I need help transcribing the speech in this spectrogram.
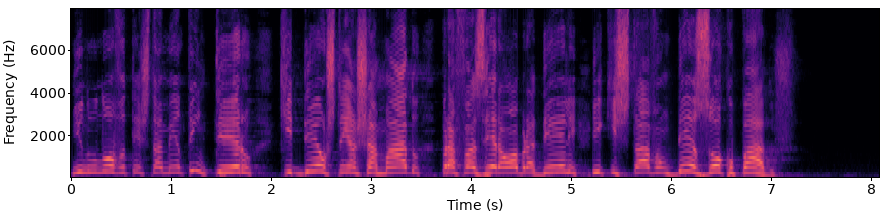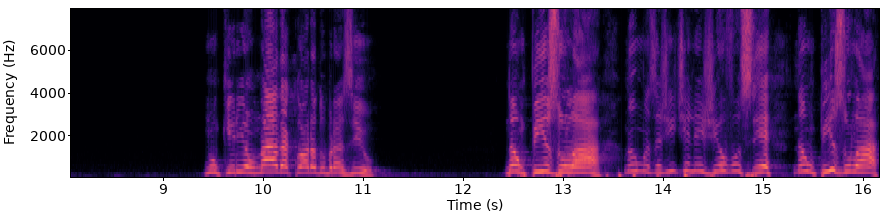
e no Novo Testamento inteiro que Deus tenha chamado para fazer a obra dele e que estavam desocupados. Não queriam nada com a hora do Brasil. Não piso lá. Não, mas a gente elegeu você. Não piso lá.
